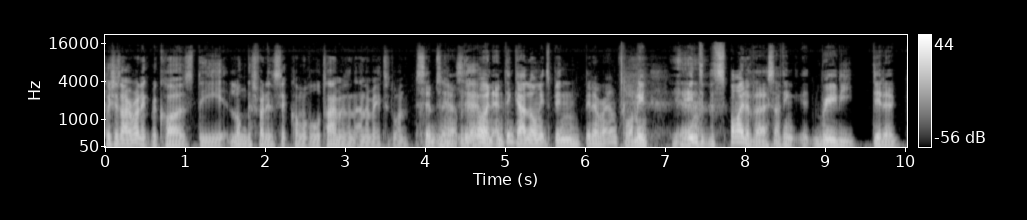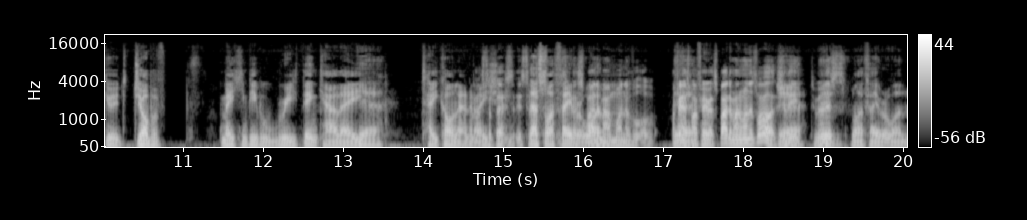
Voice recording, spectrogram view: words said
Which is ironic because the longest running sitcom of all time is an animated one. Simpsons Yeah. Oh, and, and think how long it's been been around for. I mean, Yeah. into the Spider Verse, I think it really did a good job of making people rethink how they yeah take on That's animation. the best. It's the That's best, my it's the best favourite Spider-Man one. one of. of I think Yeah. that's my favorite Spider-Man one as well. Actually, yeah, to be honest. it's my favorite one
